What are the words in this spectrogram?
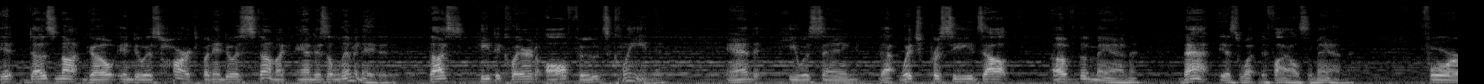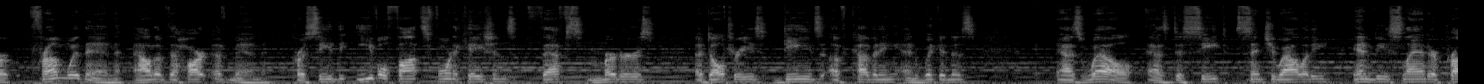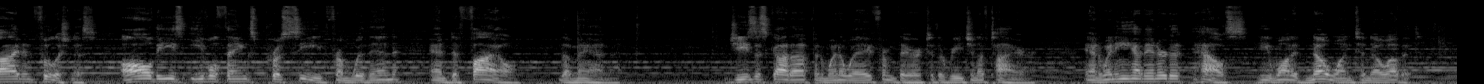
it does not go into his heart, but into his stomach, and is eliminated. Thus he declared all foods clean. And he was saying, That which proceeds out of the man, that is what defiles the man. For from within, out of the heart of men, proceed the evil thoughts, fornications, thefts, murders, adulteries, deeds of coveting and wickedness, as well as deceit, sensuality, envy, slander, pride, and foolishness. All these evil things proceed from within and defile the man. Jesus got up and went away from there to the region of Tyre. And when he had entered a house, he wanted no one to know of it.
